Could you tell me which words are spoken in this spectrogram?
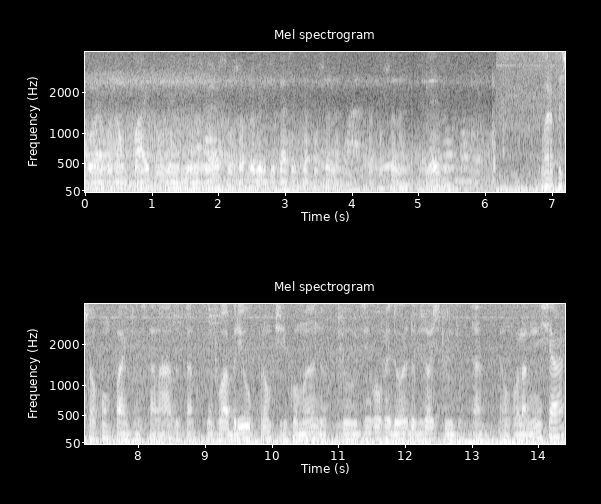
Agora eu vou dar um Python menos menos version só para verificar se ele está funcionando. Está funcionando, beleza? Agora pessoal, com o Python instalado, tá? Eu vou abrir o prompt de comando do desenvolvedor do Visual Studio, tá? Então vou lá no iniciar,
